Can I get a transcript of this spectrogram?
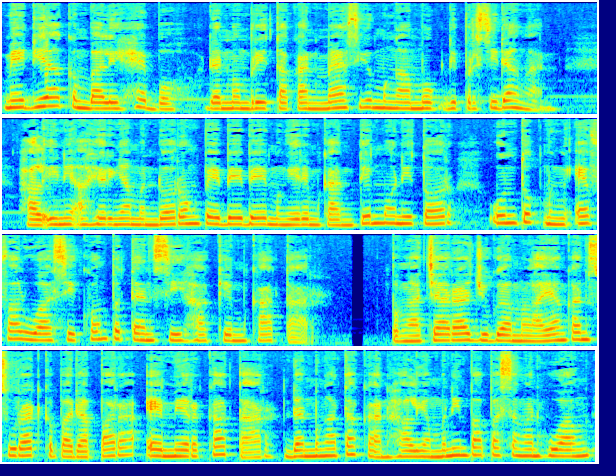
Media kembali heboh dan memberitakan Matthew mengamuk di persidangan. Hal ini akhirnya mendorong PBB mengirimkan tim monitor untuk mengevaluasi kompetensi hakim Qatar. Pengacara juga melayangkan surat kepada para emir Qatar dan mengatakan hal yang menimpa pasangan Huang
